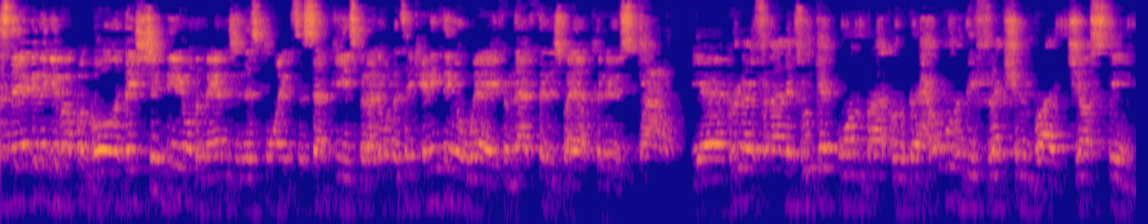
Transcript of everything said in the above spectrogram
Because they're going to give up a goal that they should be able to manage at this point. It's a set piece, but I don't want to take anything away from that finish by El Khannouss. Wow. Yeah, Bruno Fernandes will get one back with the help of a deflection by Justin.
